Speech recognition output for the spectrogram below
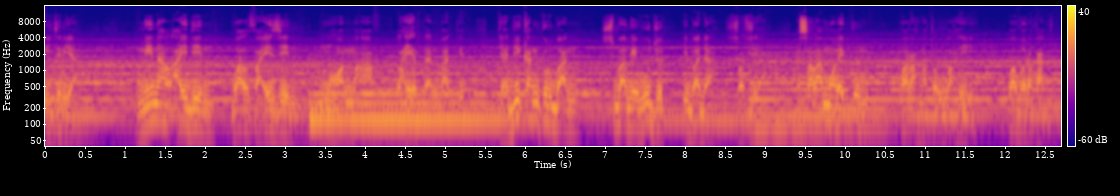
Hijriah. Minal Aidin wal Faizin, mohon maaf lahir dan batin. Jadikan kurban sebagai wujud ibadah sosial. Assalamualaikum warahmatullahi wabarakatuh.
